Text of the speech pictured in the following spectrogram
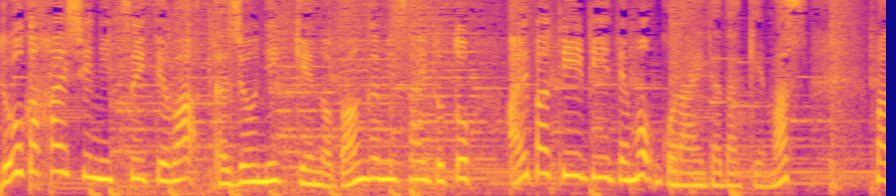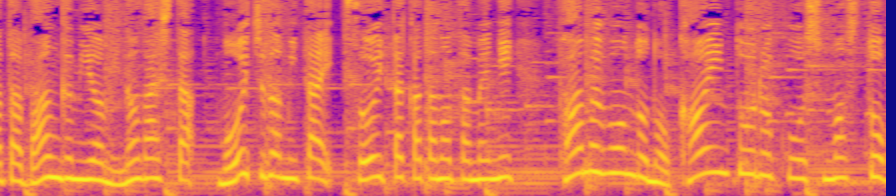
動画配信についてはラジオ日経の番組サイトと相葉 TV でもご覧いただけます。また番組を見逃した、もう一度見たい、そういった方のためにファームボンドの会員登録をしますと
